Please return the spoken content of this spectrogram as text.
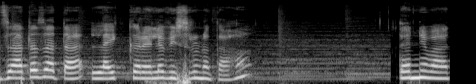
जाता जाता लाईक करायला विसरू नका हां? धन्यवाद.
